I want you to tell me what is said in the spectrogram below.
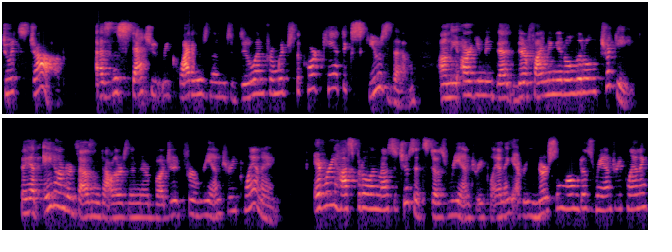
do its job as the statute requires them to do and from which the court can't excuse them on the argument that they're finding it a little tricky. They have $800,000 in their budget for reentry planning. Every hospital in Massachusetts does reentry planning. Every nursing home does reentry planning,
